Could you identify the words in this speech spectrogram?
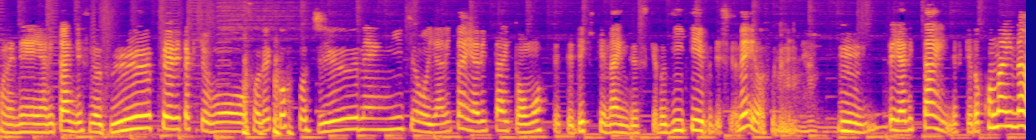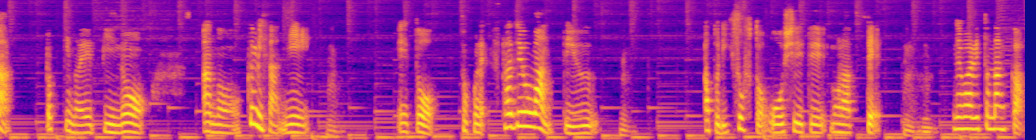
これね、やりたいんですよ。ずーっとやりたくて、もう、それこそ 10年以上やりたいやりたいと思っててできてないんですけど、DTM ですよね、要するに。うん。で、やりたいんですけど、この間、ロッの AP の、あの、クミさんに、うん。えっ、と、そう、これ、スタジオワンっていううん。アプリ、ソフトを教えてもらって、うんうん。で、割となんか、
